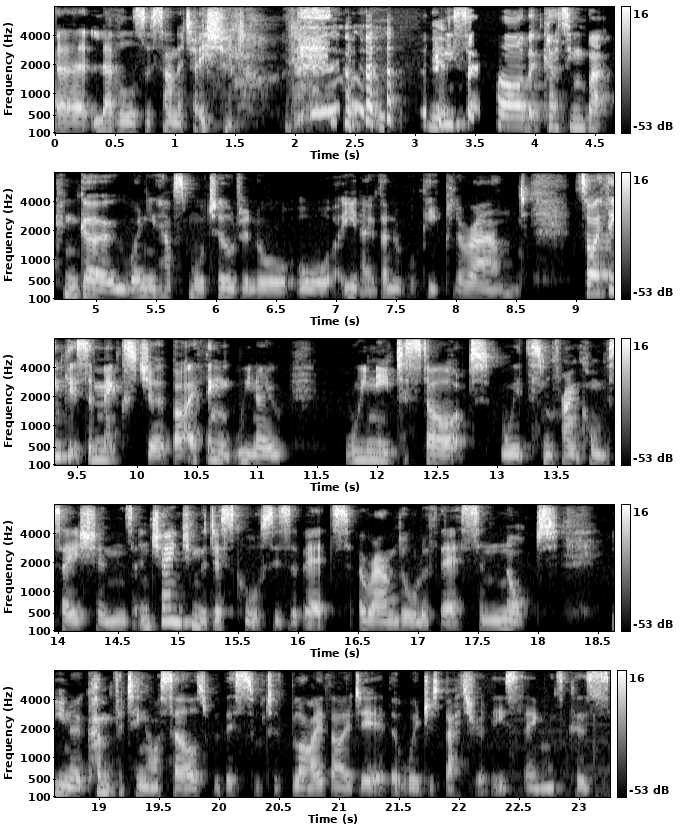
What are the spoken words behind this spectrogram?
uh, levels of sanitation. only so far that cutting back can go when you have small children or, or, you know, vulnerable people around. So I think it's a mixture, but I think, you know, we need to start with some frank conversations and changing the discourses a bit around all of this and not you know comforting ourselves with this sort of blithe idea that we're just better at these things because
